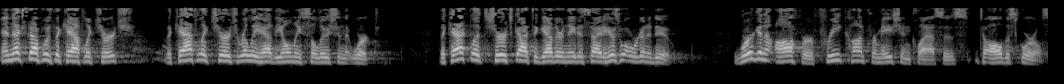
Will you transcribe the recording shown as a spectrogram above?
And next up was the Catholic Church the Catholic Church really had the only solution that worked. The Catholic Church got together and they decided, here's what we're going to do. We're going to offer free confirmation classes to all the squirrels.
